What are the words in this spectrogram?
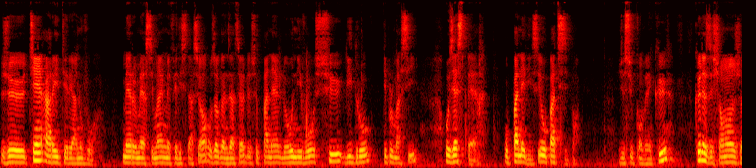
je tiens à réitérer à nouveau mes remerciements et mes félicitations aux organisateurs de ce panel de haut niveau sur l'hydrodiplomatie, aux experts, aux panélistes et aux participants. Je suis convaincu que les échanges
